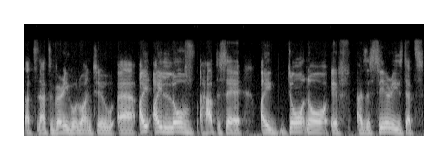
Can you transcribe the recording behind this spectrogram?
that's that's a very good one too. Uh, I, I love, I have to say, I don't know if as a series that's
